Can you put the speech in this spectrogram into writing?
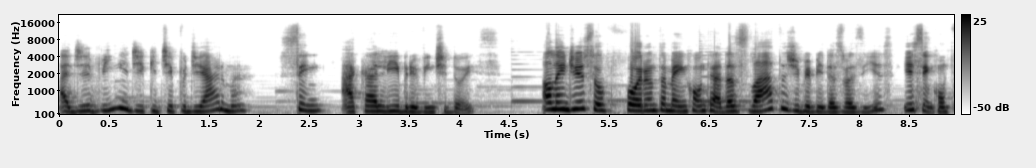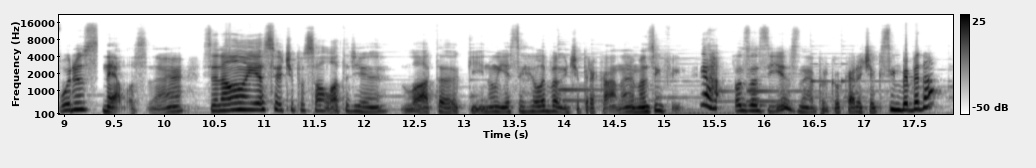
Adivinha de que tipo de arma? Sim, a calibre 22. Além disso, foram também encontradas latas de bebidas vazias, e sim, com furos nelas, né? Senão não ia ser tipo só lata de lata que não ia ser relevante para cá, né? Mas enfim, garrafas vazias, né? Porque o cara tinha que se embebedar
